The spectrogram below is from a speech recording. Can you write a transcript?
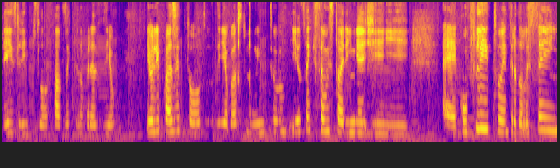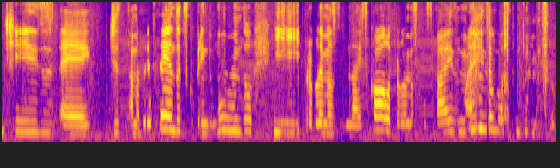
três livros lançados aqui no Brasil. Eu li quase todos e eu gosto muito. E eu sei que são historinhas de é, conflito entre adolescentes, é, amadurecendo, descobrindo o mundo e problemas na escola, problemas com os pais, mas eu gosto muito.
